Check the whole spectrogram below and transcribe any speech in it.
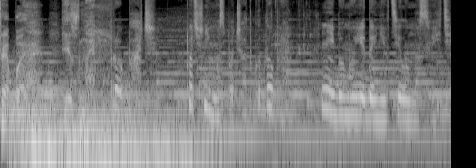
Тебе із ним. Пробач. Почнімо спочатку, добре? Ніби ми єдині в цілому світі.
